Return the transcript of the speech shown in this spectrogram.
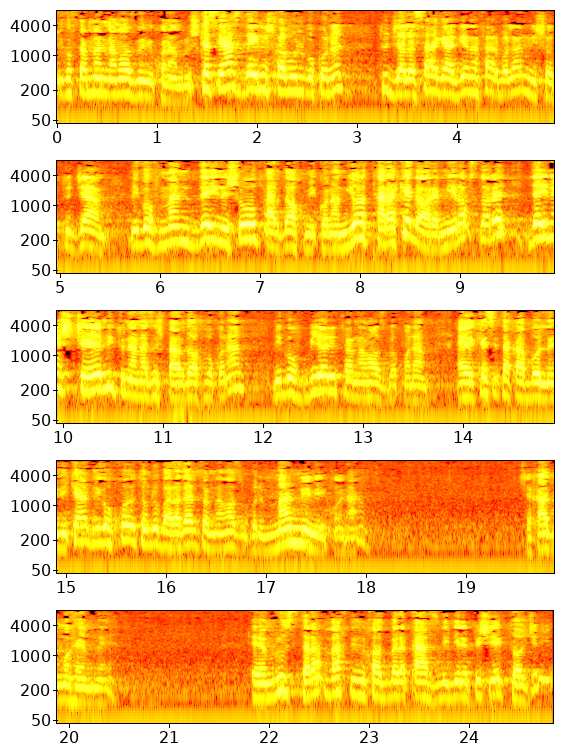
می‌گفتم من نماز نمی‌کنم روش. کسی هست دینش قبول بکنه؟ تو جلسه اگر یه نفر بلند می‌شد تو جمع می‌گفت من دینشو پرداخت می‌کنم. یا ترکه داره میراث داره دینش چه می‌تونن ازش پرداخت بکنم می‌گفت بیارید تا نماز بخونم. اگر کسی تقبل نمی‌کرد می‌گفت خودتون رو برادرتون نماز بخونید. من نمی‌کنم چقدر مهمه. امروز طرف وقتی می‌خواد بره قرض بگیره پیش یک تاجری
